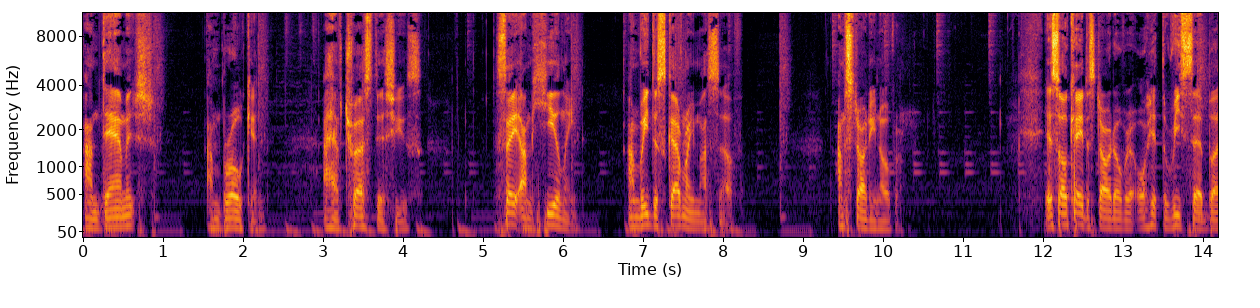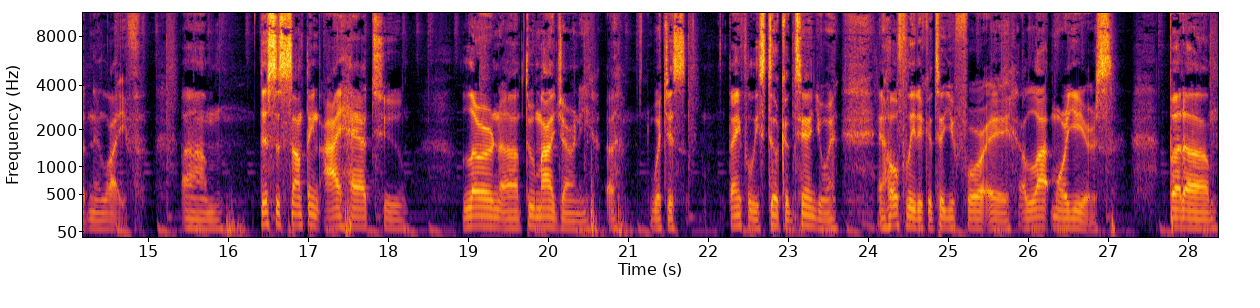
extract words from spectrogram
I'm damaged, I'm broken, I have trust issues, say I'm healing, I'm rediscovering myself, I'm starting over it's okay to start over or hit the reset button in life. Um, this is something I had to learn uh, through my journey, uh, which is thankfully still continuing and hopefully to continue for a, a lot more years. But um,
